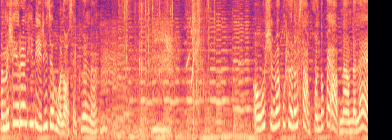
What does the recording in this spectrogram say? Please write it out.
มันไม่ใช่เรื่องที่ดีที่จะหัวเราะใส่เพื่อนนะ โอ้ฉันว่าพวกเธอทั้งสามคนต้องไปอาบน้ำแล้วแหละ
